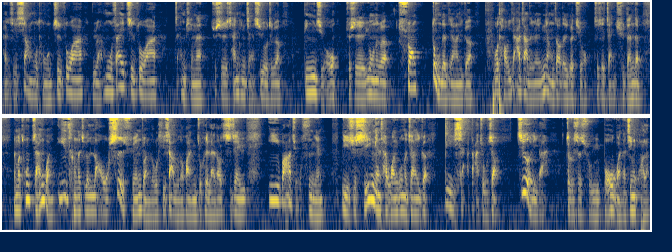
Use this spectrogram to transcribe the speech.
还有一些橡木桶制作啊，软木塞制作啊。展品呢，就是产品展示有这个冰酒，就是用那个双。冻的这样一个葡萄压榨的人酿造的一个酒，这些展区等等。那么从展馆一层的这个老式旋转楼梯下楼的话，你就可以来到始建于一八九四年、历时十一年才完工的这样一个地下大酒窖。这里啊，这个是属于博物馆的精华了。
